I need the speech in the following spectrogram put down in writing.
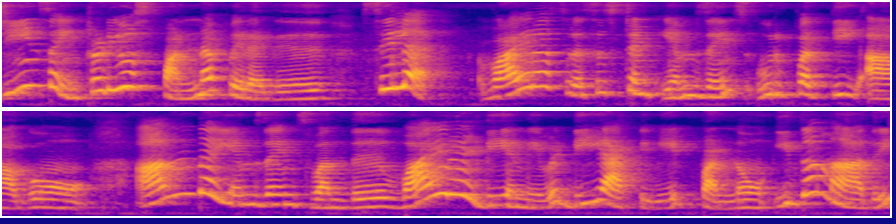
ஜீன்ஸை இன்ட்ரடியூஸ் பண்ண பிறகு சில வைரஸ் ரெசிஸ்டன்ட் எம்சைன்ஸ் உற்பத்தி ஆகும். அந்த எம்சைன்ஸ் வந்து வைரல் டிஎன்ஏவை டீஆக்டிவேட் பண்ணும். இதை மாதிரி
